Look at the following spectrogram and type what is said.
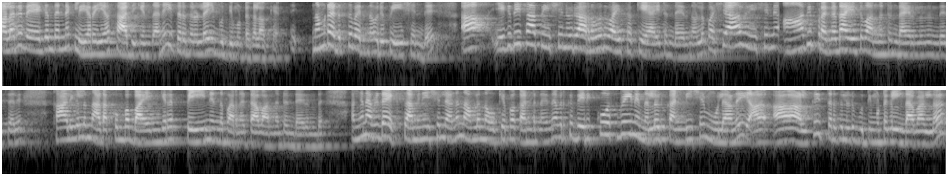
വളരെ വേഗം തന്നെ ക്ലിയർ ചെയ്യാൻ സാധിക്കുന്നതാണ് ഇത്തരത്തിലുള്ള ഈ ബുദ്ധിമുട്ടുകളൊക്കെ. നമ്മുടെ അടുത്ത് വരുന്ന ഒരു പേഷ്യന്റ് ആ ഏകദേശം ആ പേഷ്യന്റ് ഒരു അറുപത് വയസ്സൊക്കെ ആയിട്ടുണ്ടായിരുന്നുള്ളൂ. പക്ഷേ ആ വിഷൻ ആദ്യം പ്രകടമായിട്ട് വന്നിട്ടുണ്ടായിരുന്നത് എന്താ വെച്ചാൽ കാലുകൾ നടക്കുമ്പോൾ ഭയങ്കര പെയിൻ എന്ന് പറഞ്ഞിട്ടാണ് വന്നിട്ടുണ്ടായിരുന്നത്. അങ്ങനെ അവരുടെ എക്സാമിനേഷനിലാണ് നമ്മൾ നോക്കിയപ്പോൾ കണ്ടിട്ടുണ്ടായിരുന്നത് അവർക്ക് വെരിക്കോസ് പെയിൻ എന്നുള്ള ഒരു കണ്ടീഷൻ മൂലമാണ് ആ- ആൾക്ക് ഇത്തരത്തിലൊരു ബുദ്ധിമുട്ടുകൾ ഉണ്ടാവാനുള്ള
